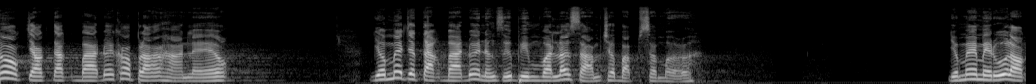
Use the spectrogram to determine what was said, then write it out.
นอกจากตักบาตรด้วยข้าวปลาอาหารแล้วยมแม่จะตักบาตรด้วยหนังสือพิมพ์วันละสามฉบับเสมอยมแม่ไม่รู้หรอก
